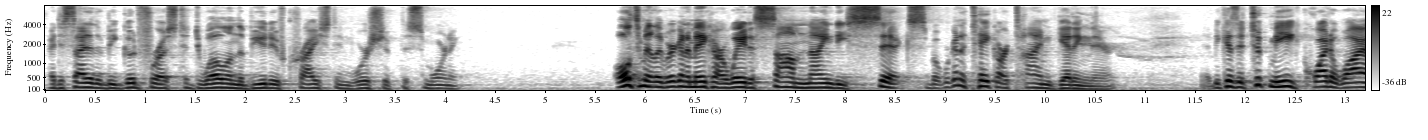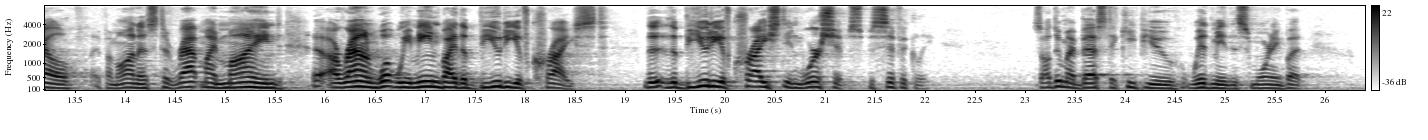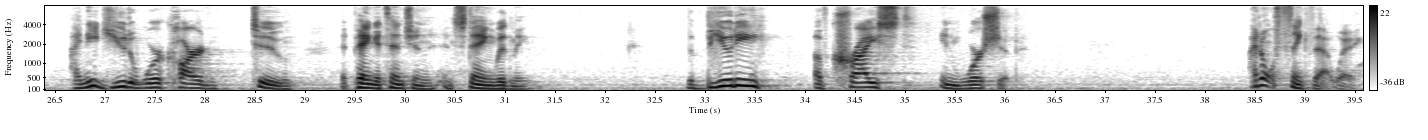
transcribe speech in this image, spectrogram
I decided it would be good for us to dwell on the beauty of Christ in worship this morning. Ultimately, we're going to make our way to Psalm 96, but we're going to take our time getting there. Because it took me quite a while, if I'm honest, to wrap my mind around what we mean by the beauty of Christ the, the beauty of Christ in worship specifically. So I'll do my best to keep you with me this morning, but I need you to work hard too at paying attention and staying with me. The beauty of Christ in worship. I don't think that way.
